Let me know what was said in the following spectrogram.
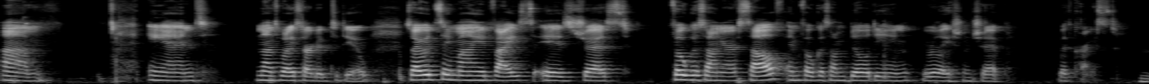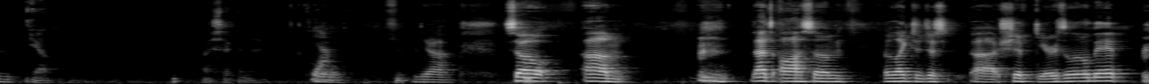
Um, and, and that's what I started to do. So I would say my advice is just focus on yourself and focus on building your relationship with Christ. Yeah. I second that. Yeah. Yeah. So um, that's awesome. I'd like to just uh, shift gears a little bit.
